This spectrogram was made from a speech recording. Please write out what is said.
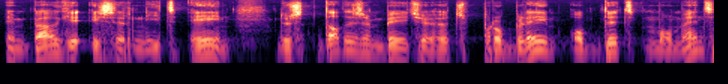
in België is er niet één. Dus dat is een beetje het probleem op dit moment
